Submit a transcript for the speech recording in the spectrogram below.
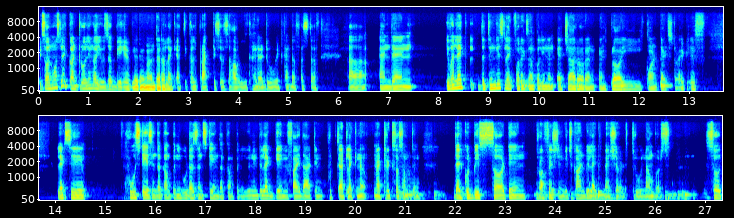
it's almost like controlling a user behavior you know there are like ethical practices how you kind of do it kind of stuff. Uh, and then even like the thing is like for example in an hr or an employee context right? If let's say who stays in the company who doesn't stay in the company you need to like gamify that and put that like in a metrics or something. There could be certain profession which can't be like measured through numbers so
